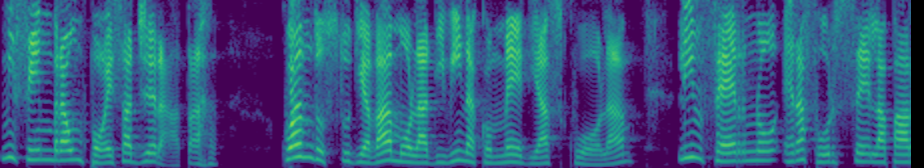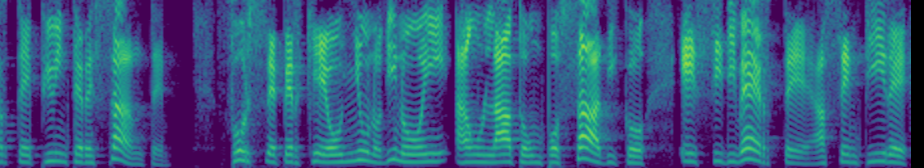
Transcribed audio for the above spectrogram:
mi sembra un po' esagerata. Quando studiavamo la Divina Commedia a scuola, l'inferno era forse la parte più interessante. Forse perché ognuno di noi ha un lato un po' sadico e si diverte a sentire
